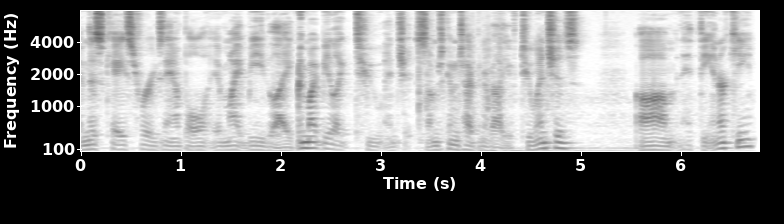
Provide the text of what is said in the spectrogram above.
In this case, for example, it might be like it might be like two inches. So I'm just going to type in a value of two inches um, and hit the enter key.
